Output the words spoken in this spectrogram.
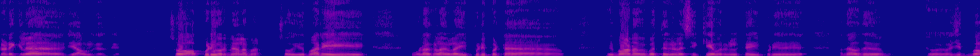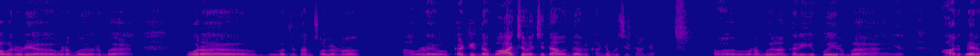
கிடைக்கல ஜியாவுல்கக்கு ஸோ அப்படி ஒரு நிலைமை. ஸோ இது மாதிரி உலகளவில் இப்படிப்பட்ட விமான விபத்துகளை சிக்கியவர்களுக்கு இப்படி அதாவது அஜித் பாபருடைய உடம்பு ரொம்ப ஓர விபத்து தான் சொல்லணும். அவருடைய கட்டியிருந்த வாட்சை வச்சு தான் வந்து அவர் கண்டுபிடிச்சிருக்காங்க. அவர் உடம்புலாம் கருகி போய் ரொம்ப ஆறு பேர்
